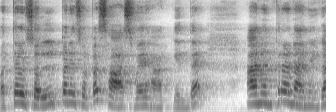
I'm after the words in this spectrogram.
ಮತ್ತು ಸ್ವಲ್ಪನೇ ಸ್ವಲ್ಪ ಸಾಸಿವೆ ಹಾಕಿದ್ದೆ. ಆನಂತರ ನಾನೀಗ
